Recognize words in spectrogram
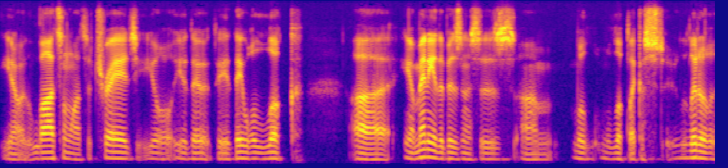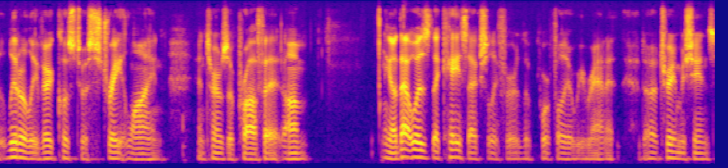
you know, lots and lots of trades. You'll you, they, they they will look, uh, you know, many of the businesses. Um, will, will look like a literally literally very close to a straight line in terms of profit. Um, you know that was the case actually for the portfolio we ran at, at uh, Trading Machines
